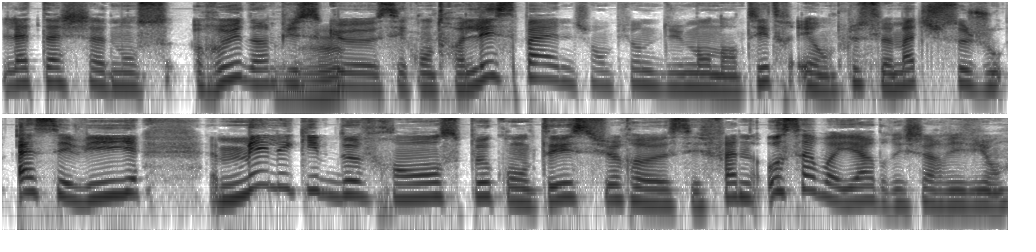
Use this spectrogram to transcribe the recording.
La tâche s'annonce rude, hein, mhm. puisque c'est contre l'Espagne, championne du monde en titre, et en plus le match se joue à Séville. Mais l'équipe de France peut compter sur euh, ses fans au Savoyard, Richard Vivion.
